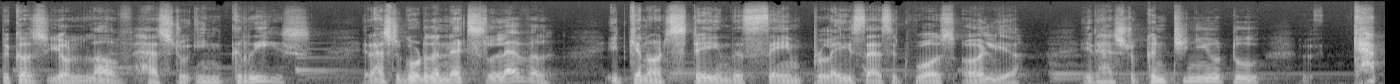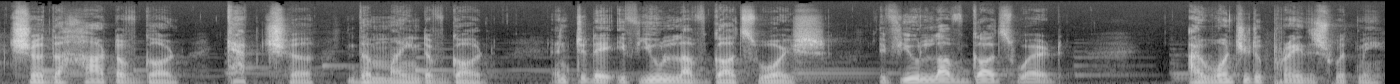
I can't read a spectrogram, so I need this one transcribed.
because your love has to increase. It has to go to the next level. It cannot stay in the same place as it was earlier. It has to continue to capture the heart of God, capture the mind of God. And today, if you love God's voice, if you love God's word, I want you to pray this with me.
